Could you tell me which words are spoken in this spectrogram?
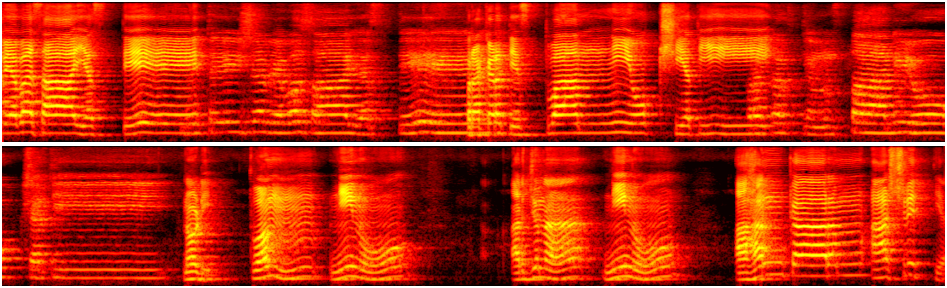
ವ್ಯವಸಾಯಸ್ತೆ ಹಿತೈಷ ವ್ಯವಸಾಯಸ್ತೆ ಪ್ರಕೃತಿಸ್ತ್ವಾಂ ನಿಯೋಕ್ಷ್ಯತಿ. ಪ್ರಕೃತಿಂ ನೋಡಿ ತ್ವಂ ನೀನು ಅರ್ಜುನ ನೀನು ಅಹಂಕಾರಂ ಆಶ್ರಿತ್ಯ.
